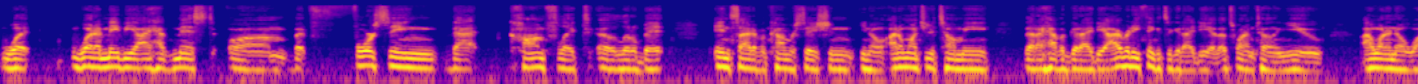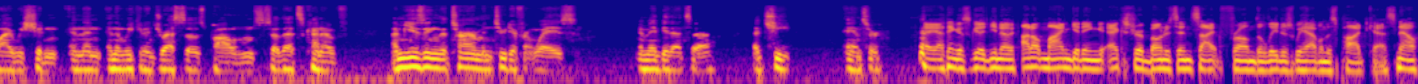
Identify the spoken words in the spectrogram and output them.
what, what maybe I have missed. Um, but forcing that conflict a little bit inside of a conversation, you know, I don't want you to tell me that I have a good idea. I already think it's a good idea. That's what I'm telling you. I want to know why we shouldn't, and then and then we can address those problems. So that's kind of I'm using the term in two different ways, and maybe that's a a cheat answer hey, I think it's good. You know, I don't mind getting extra bonus insight from the leaders we have on this podcast. Now,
